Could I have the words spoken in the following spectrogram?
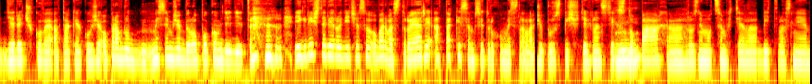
dědečkové a tak, jako, že opravdu myslím, že bylo pokom dědit. I když tedy rodiče jsou oba dva strojaři a taky jsem si trochu myslela, že budu spíš v těchhle z těch mm. stopách a hrozně moc jsem chtěla být vlastně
